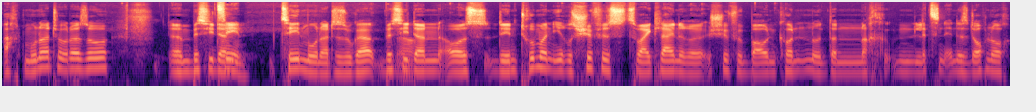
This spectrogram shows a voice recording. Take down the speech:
Acht Monate oder so. Ähm, bis sie dann. Zehn. Zehn Monate sogar, bis sie Ja. dann aus den Trümmern ihres Schiffes zwei kleinere Schiffe bauen konnten und dann nach letzten Endes doch noch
